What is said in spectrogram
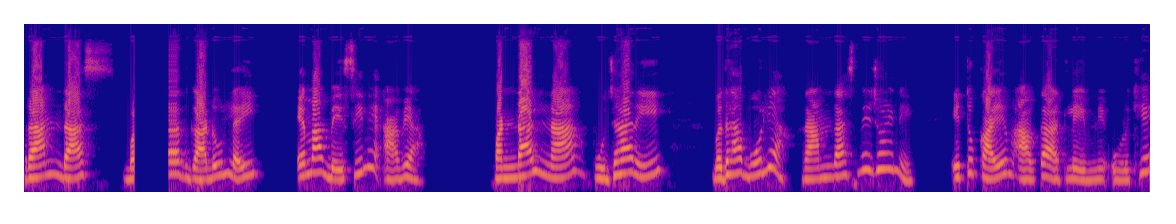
રામદાસ ગાડું લઈ એમાં બેસીને આવ્યા. પંડાલના પૂજારી બધા બોલ્યા, રામદાસને જોઈને? એ તો કાયમ આવતા એટલે એમને ઓળખે.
